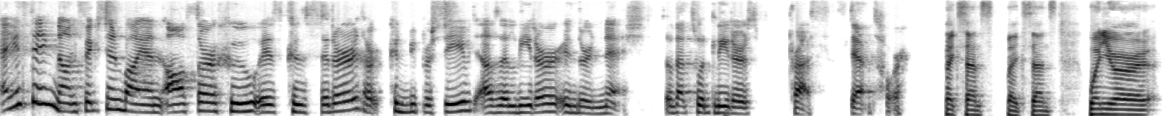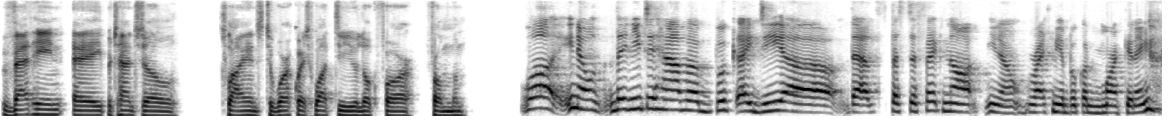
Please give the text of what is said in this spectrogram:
anything nonfiction by an author who is considered or could be perceived as a leader in their niche. So that's what Leaders Press stands for. Makes sense. Makes sense. When you're vetting a potential client to work with, what do you look for from them? Well, you know, they need to have a book idea that's specific, not, you know, write me a book on marketing.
